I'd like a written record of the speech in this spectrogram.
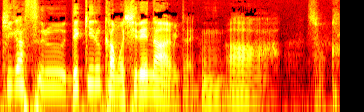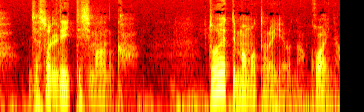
気がする、できるかもしれないみたいな。うんああ、そうか。じゃあそれでいってしまうのか。どうやって守ったらいいんやろな。怖いな。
